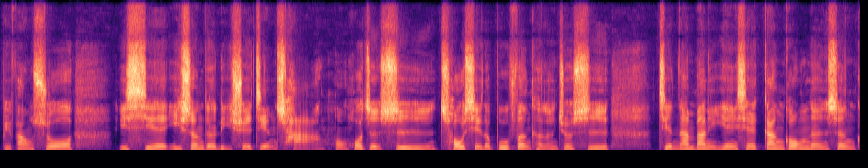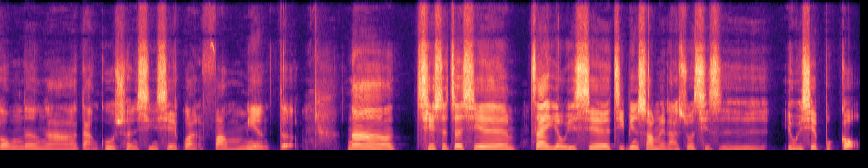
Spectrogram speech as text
比方说。一些医生的理学检查，哦，或者是抽血的部分，可能就是简单帮你验一些肝功能、肾功能啊、胆固醇、心血管方面的。那其实这些在有一些疾病上面来说，其实有一些不够，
